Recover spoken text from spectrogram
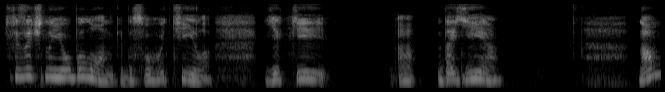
фізичної оболонки, до свого тіла, який дає нам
